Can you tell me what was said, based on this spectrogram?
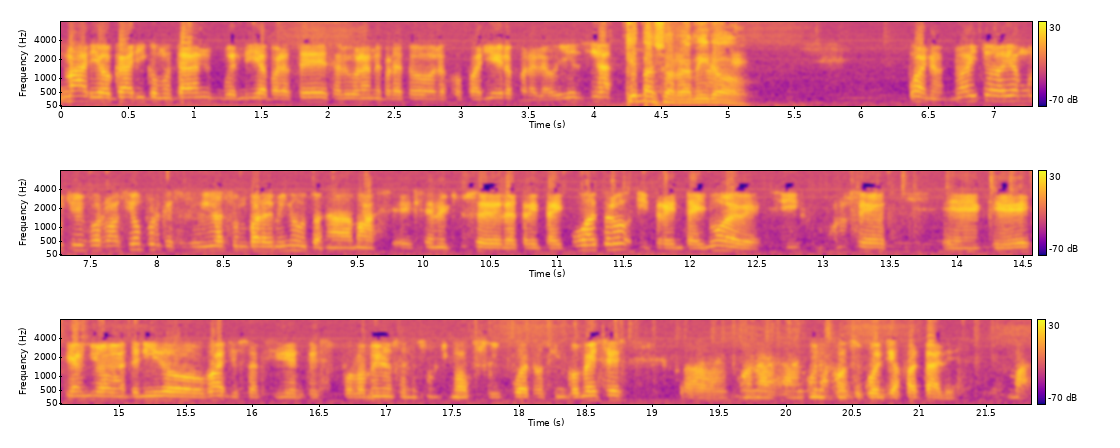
Mario, Cari, ¿cómo están? Buen día para ustedes, saludo grande para todos los compañeros, para la audiencia. ¿Qué pasó Ramiro? Bueno, no hay todavía mucha información porque se subió hace un par de minutos nada más. Es en el cruce de la 34 y 39, ¿sí? Un cruce eh, que este año ha tenido varios accidentes, por lo menos en los últimos cuatro o cinco meses, uh, con algunas consecuencias fatales más.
